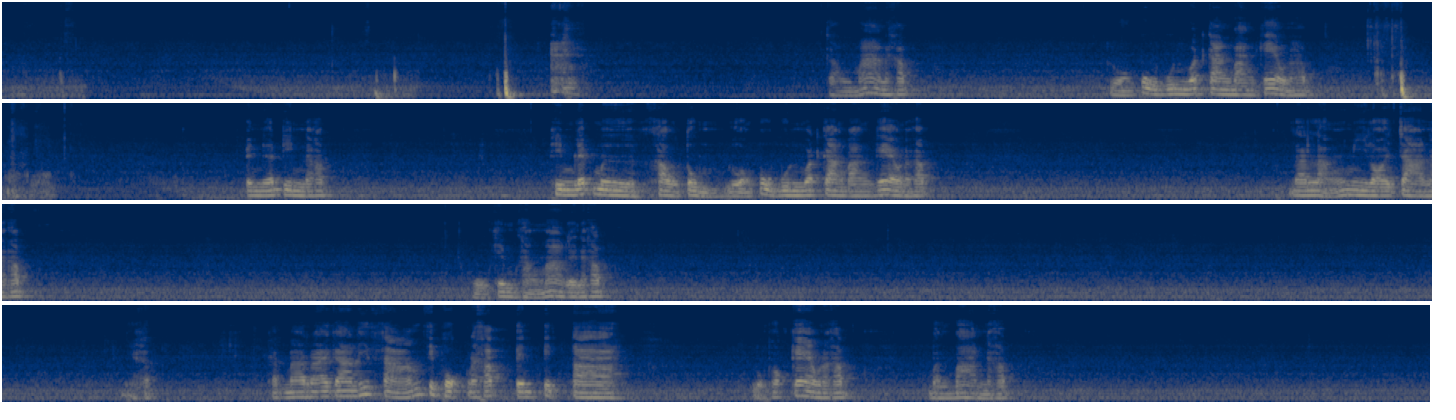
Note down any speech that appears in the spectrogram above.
เก่ามากนะครับ หลวงปู่บุญวัดกลางบางแก้วนะครับ เป็นเนื้อดินนะครับ พิมพ์เล็บมือเข่าตุ่ม หลวงปู่บุญวัดกลางบางแก้วนะครับ ด้านหลังมีรอยจานนะครับโหเข้มขังมากเลยนะครับนี่ครับถัดมารายการที่สามสิบหกนะครับ เป็นปิดตา ลวงพ่อแก้วนะครับบ้านๆนะครับ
